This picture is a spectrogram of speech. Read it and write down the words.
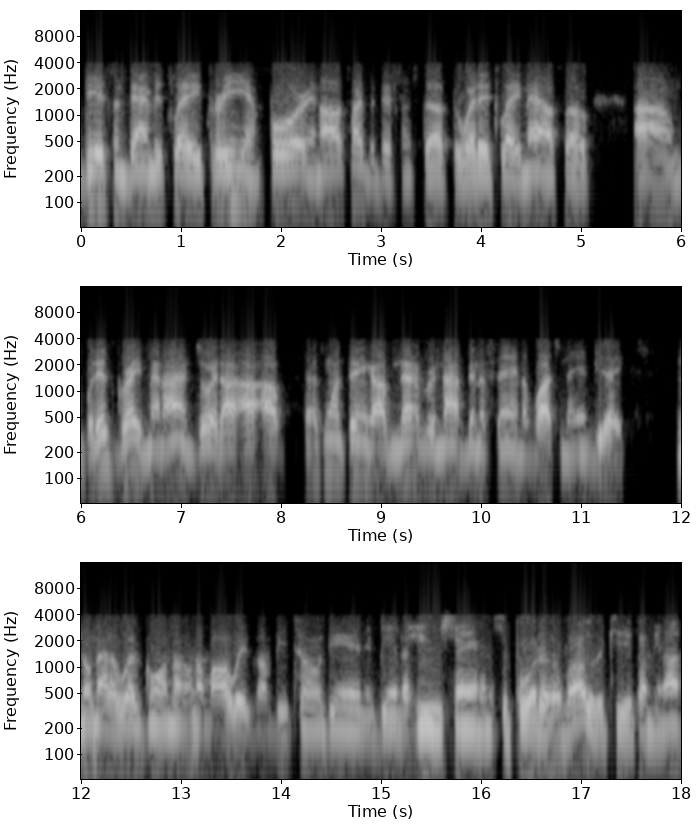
did some damage, played three and four and all type of different stuff the way they play now. So um but it's great, man. I enjoy it. I, I, I that's one thing I've never not been a fan of watching the NBA no matter what's going on, I'm always going to be tuned in and being a huge fan and a supporter of all of the kids. I mean, I,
